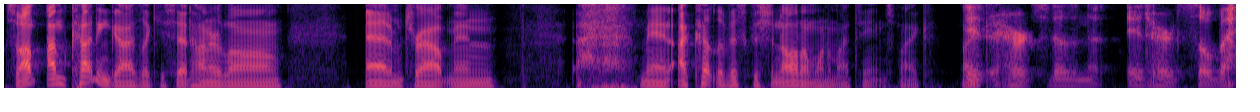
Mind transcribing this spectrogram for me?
So I'm I'm cutting guys like you said, Hunter Long, Adam Trautman. Man, I cut Laviska Shenault on one of my teams, Mike. Like, it hurts, doesn't it? It hurts so bad.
